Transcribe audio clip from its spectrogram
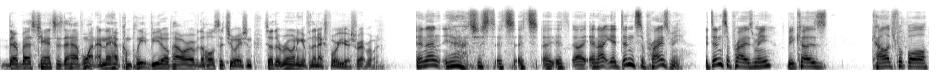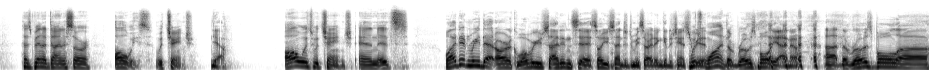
their best chance is to have one, and they have complete veto power over the whole situation. So they're ruining it for the next four years for everyone. And then yeah, it's just it's it's uh, it uh, and I it didn't surprise me. It didn't surprise me because college football has been a dinosaur always with change. Yeah. Always with change. And it's Well, I didn't read that article. What were you? I didn't say. I saw you sent it to me. Sorry, I didn't get a chance to Which read it. one? The Rose Bowl. Yeah, I know. uh, the Rose Bowl. Uh,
